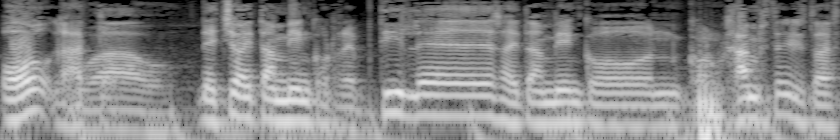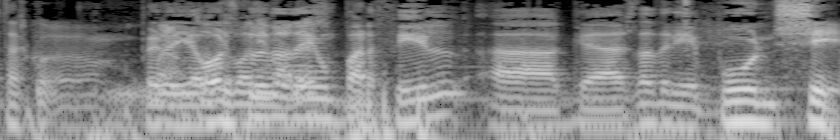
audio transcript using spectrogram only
O gato. Guau. De hecho, hay también con reptiles, hay también con, con hamsters y todas estas cosas. Però llavors tu has de tenir un perfil eh, que has de tenir punts. Sí.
